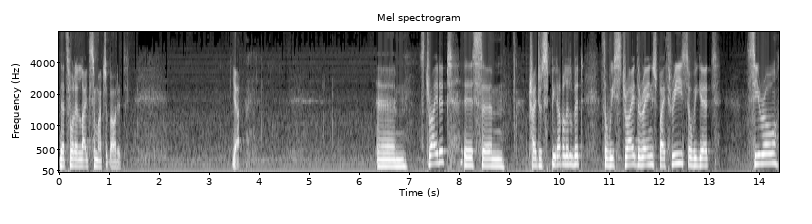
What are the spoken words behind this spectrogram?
That's what I like so much about it. Yeah. Um, Strided is, um, try to speed up a little bit. So we stride the range by three, so we get zero,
